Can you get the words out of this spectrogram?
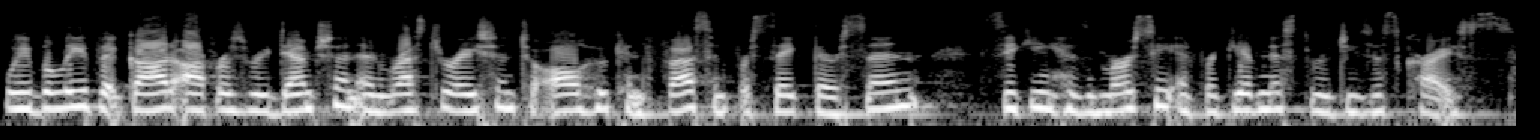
We believe that God offers redemption and restoration to all who confess and forsake their sin, seeking his mercy and forgiveness through Jesus Christ.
